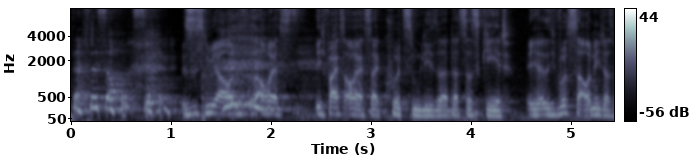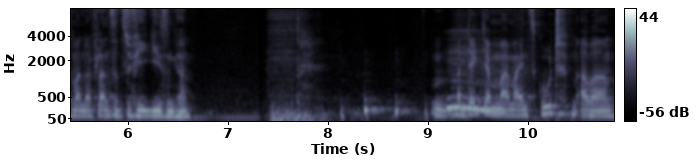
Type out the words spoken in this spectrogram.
das ist auch so. Es ist mir auch, ist auch erst, ich weiß auch erst seit kurzem, Lisa, dass das geht. Ich, also ich wusste auch nicht, dass man eine Pflanze zu viel gießen kann. Man denkt ja, man meint's gut, aber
